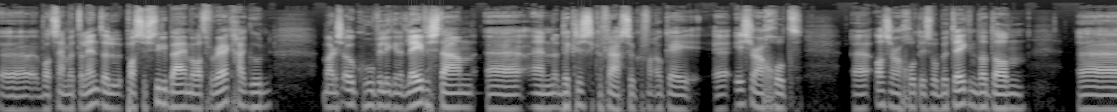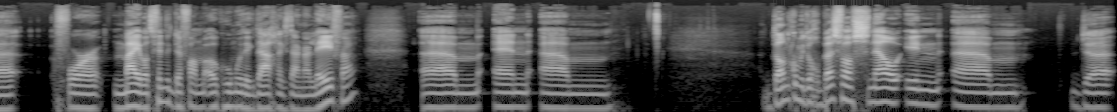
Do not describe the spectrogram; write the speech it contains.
eh, wat zijn mijn talenten? Past de studie bij me? Wat voor werk ga ik doen? Maar dus ook, hoe wil ik in het leven staan? Eh, en de christelijke vraagstukken van, oké, eh, is er een God? Als er een God is, wat betekent dat dan voor mij? Wat vind ik daarvan? Maar ook, hoe moet ik dagelijks daarnaar leven? Ehm, en... dan kom je toch best wel snel in ehm, de,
